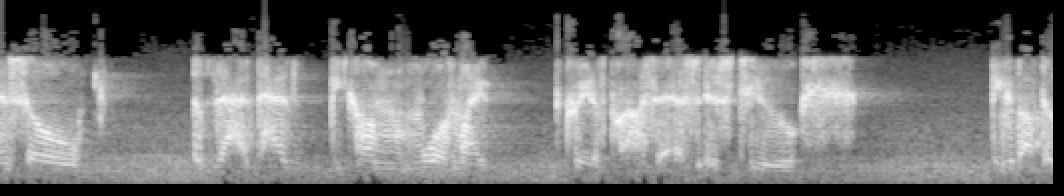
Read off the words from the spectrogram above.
and so that has become more of my creative process is to think about the,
